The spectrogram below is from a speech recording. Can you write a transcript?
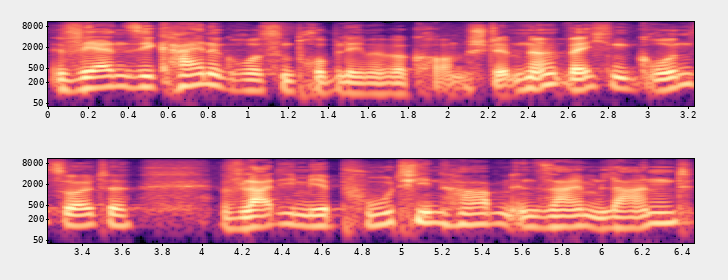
werden sie keine großen Probleme bekommen. Stimmt, ne? Welchen Grund sollte Wladimir Putin haben, in seinem Land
